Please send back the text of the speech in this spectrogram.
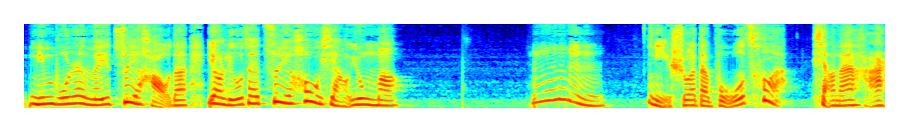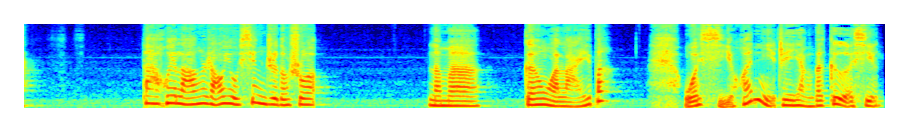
您不认为最好的要留在最后享用吗？嗯，你说的不错，小男孩。大灰狼饶有兴致地说：“那么，跟我来吧，我喜欢你这样的个性。”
